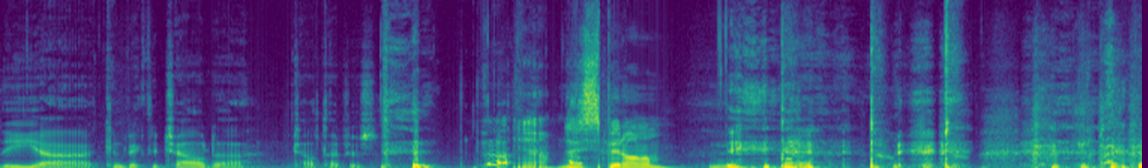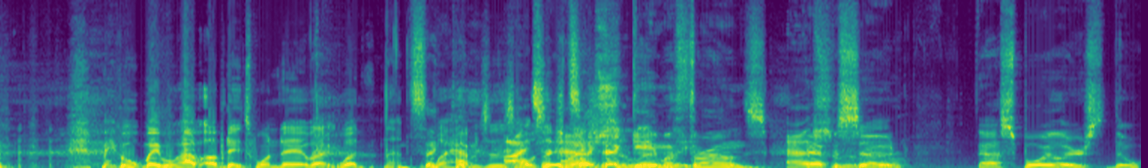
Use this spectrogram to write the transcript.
the uh, convicted child uh, child touchers. Yeah. Did he spit on him? maybe we'll, maybe we'll have updates one day of like what like what the- happens to this I- whole situation. it's like that Game of Thrones Absolutely episode. Uh, spoilers. The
